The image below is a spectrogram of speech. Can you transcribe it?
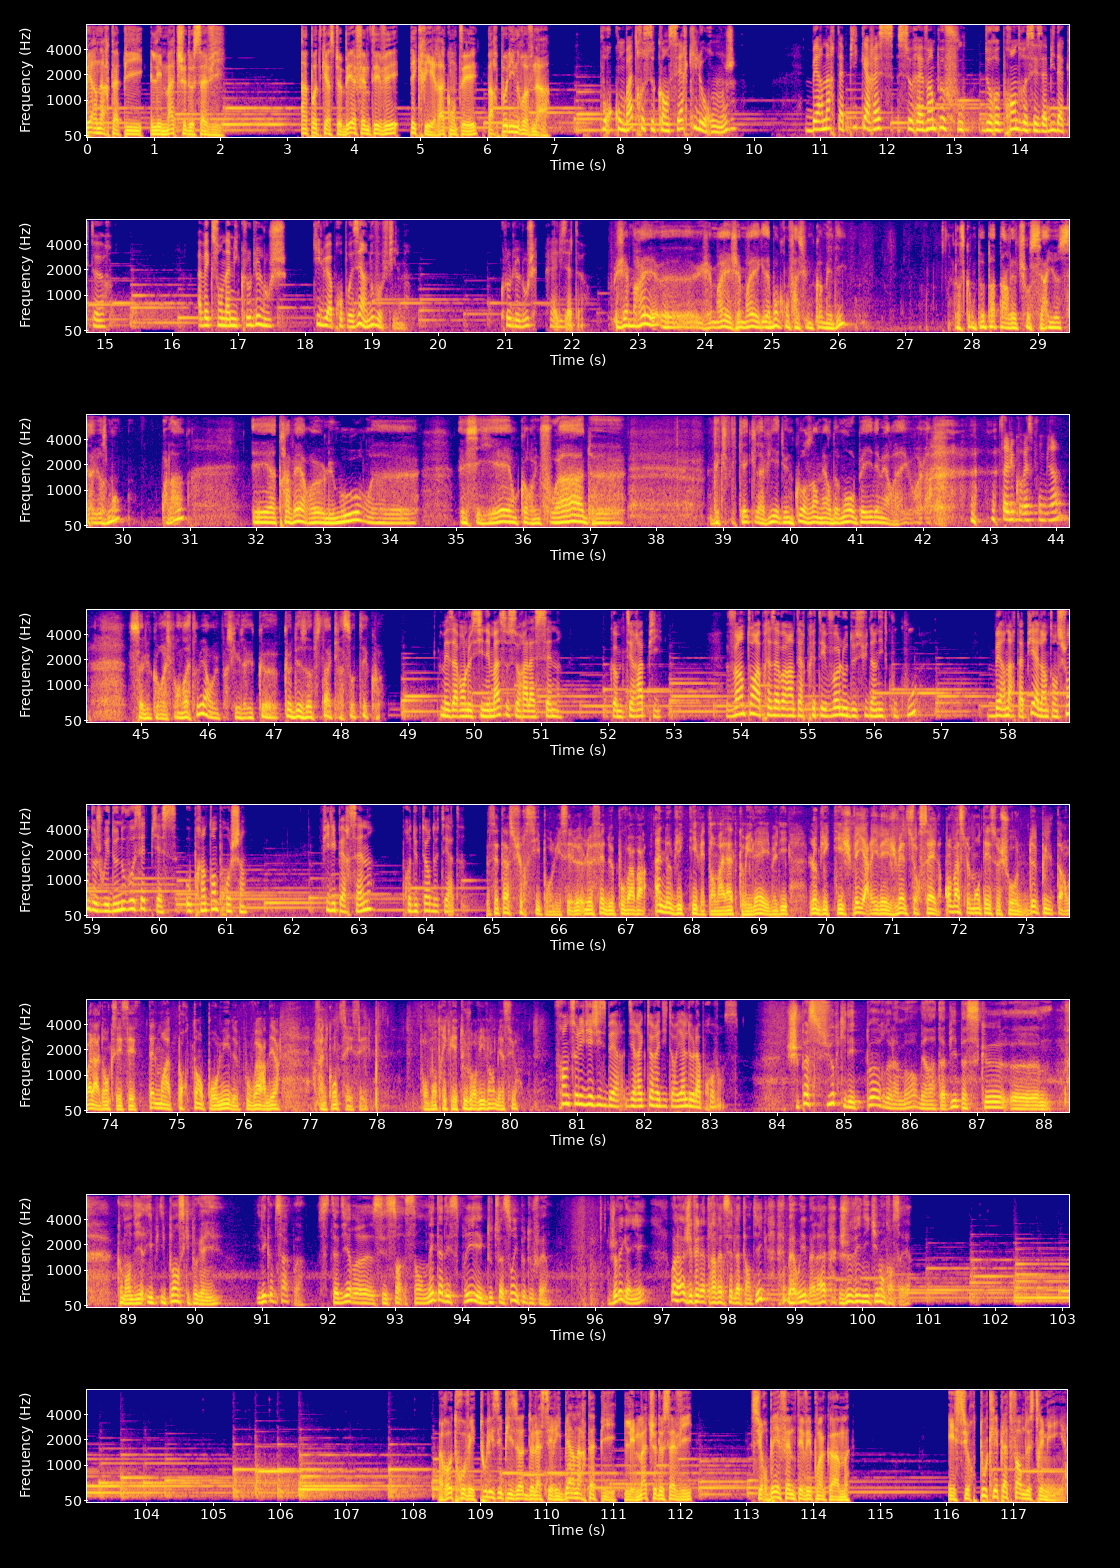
Bernard Tapie, Les matchs de sa vie. Un podcast BFM TV, écrit et raconté par Pauline Revenat. Pour combattre ce cancer qui le ronge, Bernard Tapie caresse ce rêve un peu fou de reprendre ses habits d'acteur. Avec son ami Claude Lelouch, qui lui a proposé un nouveau film. Claude Lelouch, réalisateur. J'aimerais, euh, j'aimerais, j'aimerais d'abord qu'on fasse une comédie, parce qu'on ne peut pas parler de choses sérieuses sérieusement, voilà. Et à travers euh, l'humour, euh, essayer encore une fois de d'expliquer que la vie est une course d'emmerdement au pays des merveilles, voilà. Ça lui correspond bien? Ça lui correspondrait très bien, oui, parce qu'il a eu que, que des obstacles à sauter, quoi. Mais avant le cinéma, ce sera la scène, comme thérapie. 20 ans après avoir interprété Vol au-dessus d'un nid de coucou, Bernard Tapie a l'intention de jouer de nouveau cette pièce au printemps prochain. Philippe Hersen, producteur de théâtre. C'est un sursis pour lui. C'est le, fait de pouvoir avoir un objectif, étant malade comme il est. Il me dit l'objectif, je vais y arriver, je vais être sur scène, on va se le monter ce show depuis le temps. Voilà, donc c'est tellement important pour lui de pouvoir dire. En fin de compte, c'est pour montrer qu'il est toujours vivant, bien sûr. Franz-Olivier Gisbert, directeur éditorial de La Provence. Je suis pas sûr qu'il ait peur de la mort, Bernard Tapie, parce que, euh, comment dire, il, pense qu'il peut gagner. Il est comme ça, quoi. C'est-à-dire, euh, c'est son, état d'esprit et que de toute façon, il peut tout faire. Je vais gagner. Voilà, j'ai fait la traversée de l'Atlantique. Ben oui, ben là, je vais niquer mon cancer. Retrouvez tous les épisodes de la série Bernard Tapie, Les matchs de sa vie sur bfmtv.com et sur toutes les plateformes de streaming.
